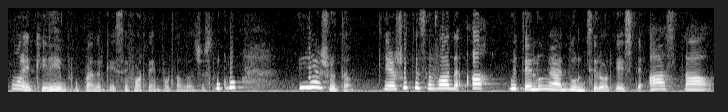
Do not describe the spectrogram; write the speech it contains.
un echilibru, pentru că este foarte important acest lucru, îi ajută. Îi ajută să vadă, a, ah, uite, lumea adulților este asta,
